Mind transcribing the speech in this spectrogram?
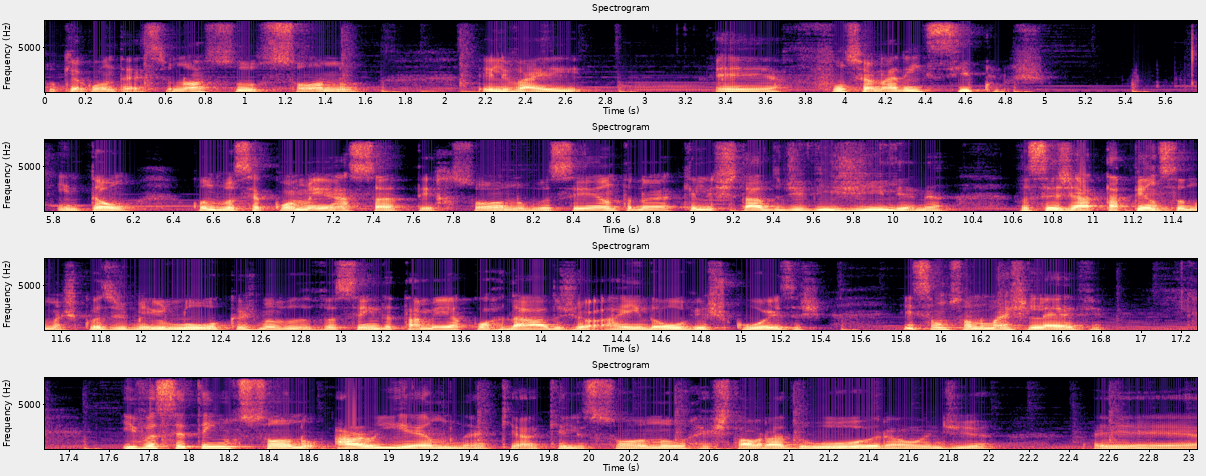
O que acontece? O nosso sono ele vai é, funcionar em ciclos. Então, quando você começa a ter sono, você entra naquele estado de vigília, né? Você já está pensando umas coisas meio loucas, mas você ainda está meio acordado, ainda ouve as coisas. Isso é um sono mais leve. E você tem o sono REM, né? Que é aquele sono restaurador, onde é,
